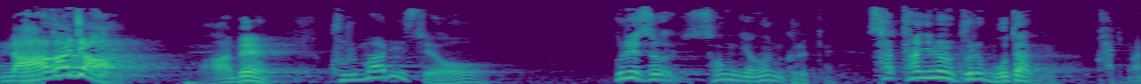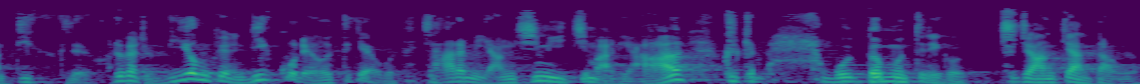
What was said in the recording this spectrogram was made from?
나가자. 아멘. 그런 말이 있어요. 그래서 성경은 그렇게 사탄이는 그걸 못하게 하지만 네 그래 그래가지고 네 형편에 네 꼴에 어떻게 하고 사람이 양심이 있지 말이야. 그렇게 막못 넘어뜨리고 주저앉게 한다고요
